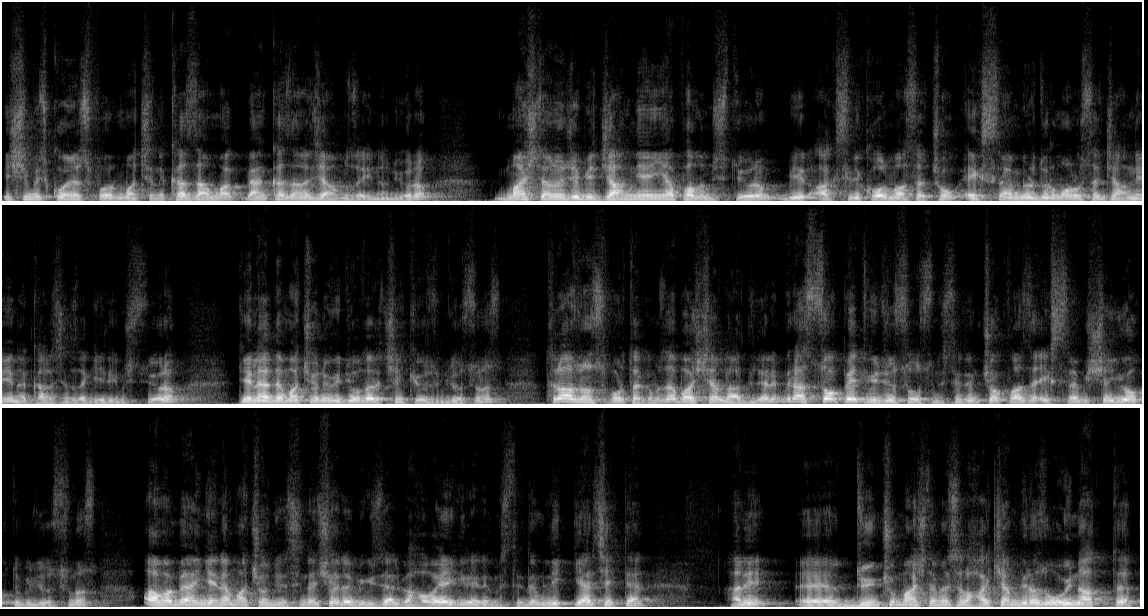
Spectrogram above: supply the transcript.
işimiz Konyaspor maçını kazanmak. Ben kazanacağımıza inanıyorum. Maçtan önce bir canlı yayın yapalım istiyorum. Bir aksilik olmazsa çok ekstrem bir durum olursa canlı yayına karşınıza geleyim istiyorum. Genelde maç önü videoları çekiyoruz biliyorsunuz. Trabzonspor takımımıza başarılar dilerim. Biraz sohbet videosu olsun istedim. Çok fazla ekstra bir şey yoktu biliyorsunuz. Ama ben gene maç öncesinde şöyle bir güzel bir havaya girelim istedim. Lig gerçekten hani e, dünkü maçta mesela hakem biraz oynattı.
